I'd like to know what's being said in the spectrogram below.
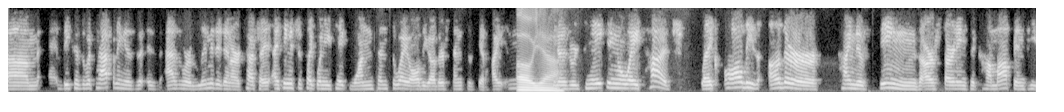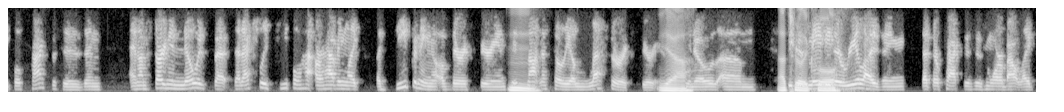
um, because what's happening is, is as we're limited in our touch, I, I, think it's just like when you take one sense away, all the other senses get heightened. Oh yeah. Know, as we're taking away touch, like all these other kind of things are starting to come up in people's practices, and and I'm starting to notice that that actually people ha- are having like a deepening of their experience. Mm. It's not necessarily a lesser experience. Yeah. You know. Um, That's really maybe cool. Maybe they're realizing that their practice is more about like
